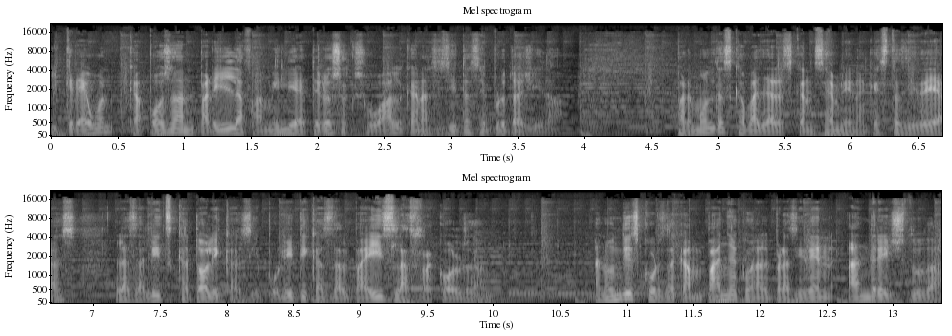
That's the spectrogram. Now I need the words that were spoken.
i creuen que posa en perill la família heterosexual que necessita ser protegida. Per molt descabellades que ens semblin aquestes idees, les elites catòliques i polítiques del país les recolzen. En un discurs de campanya, quan el president Andrzej Duda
